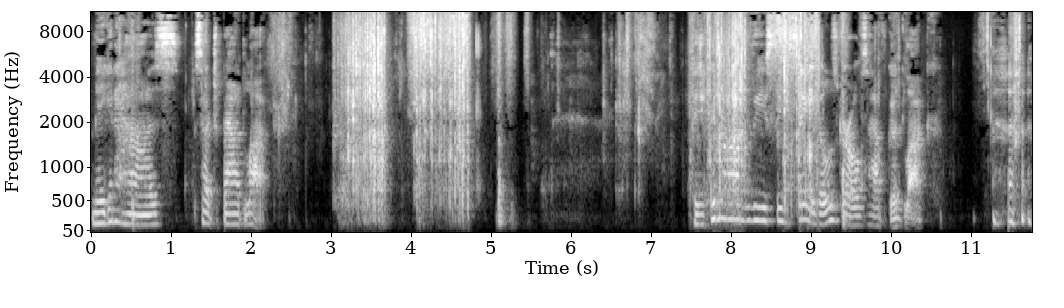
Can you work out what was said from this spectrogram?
Meghan has such bad luck? Because you couldn't obviously say those girls have good luck.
